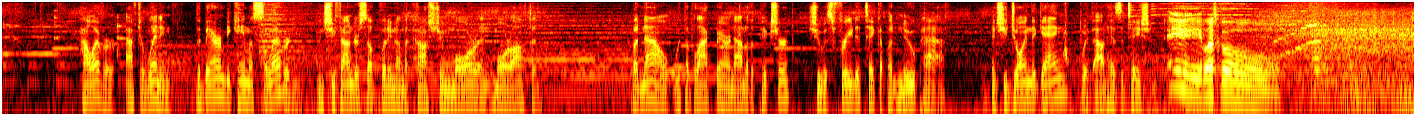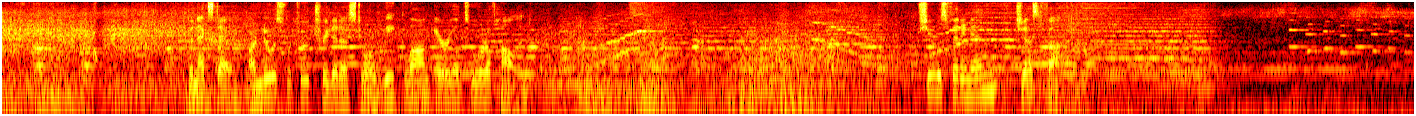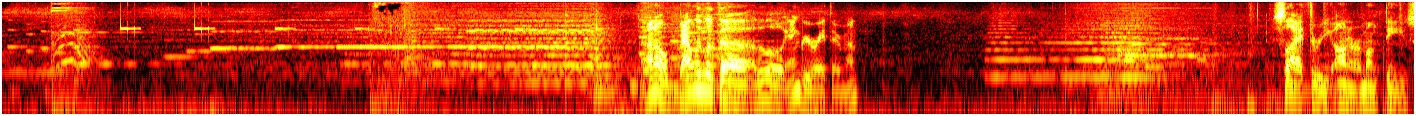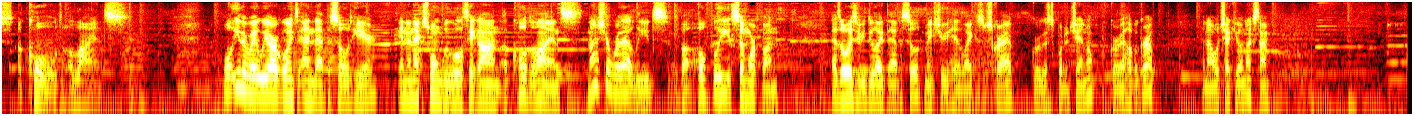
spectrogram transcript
However, after winning, the Baron became a celebrity, and she found herself putting on the costume more and more often. But now, with the Black Baron out of the picture, she was free to take up a new path, and she joined the gang without hesitation. Hey, let's go. The next day, our newest recruit treated us to a week long aerial tour of Holland. She was fitting in just fine. I know, Bentley looked uh, a little angry right there, man. Sly 3, Honor Among Thieves, A Cold Alliance. Well, either way, we are going to end the episode here. In the next one, we will take on A Cold Alliance. Not sure where that leads, but hopefully some more fun. As always, if you do like the episode, make sure you hit like and subscribe. Grow to support the channel, grow to help it grow. And I will check you all next time.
